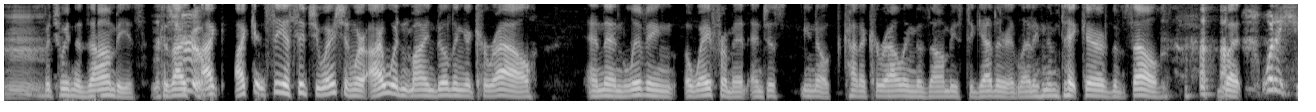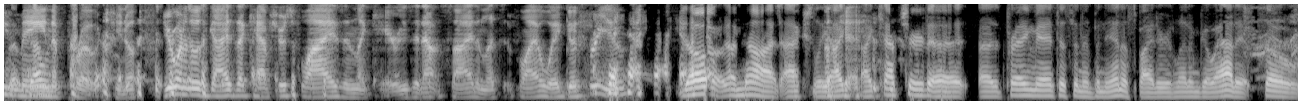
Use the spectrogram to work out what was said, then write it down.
Mm. between the zombies because I. I I can see a situation where I wouldn't mind building a corral and then living away from it and just you know kind of corralling the zombies together and letting them take care of themselves. But what a that humane would- approach you know you're one of those guys that captures flies and like carries it outside and lets it fly away good for you no, I'm not actually. Okay. I I captured a, a praying mantis and a banana spider and let them go at it. So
